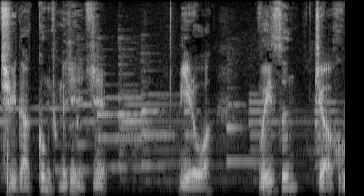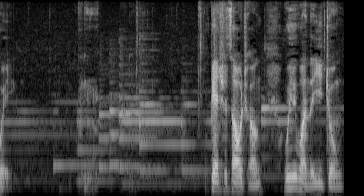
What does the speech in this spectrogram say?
取得共同的认知。比如。为尊者毁，便是造成委婉的一种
